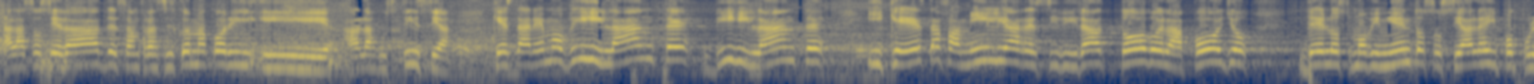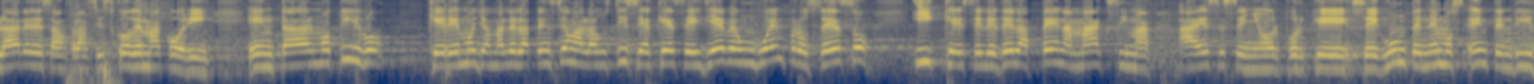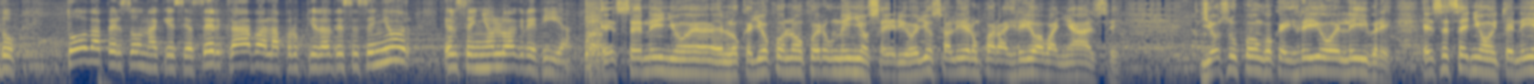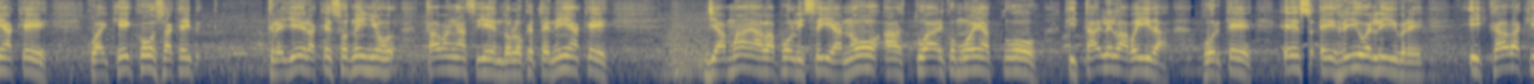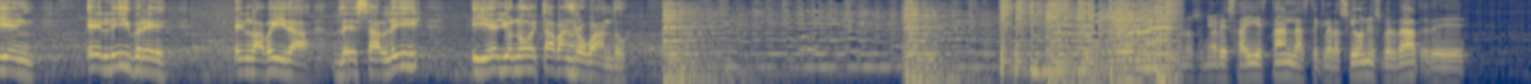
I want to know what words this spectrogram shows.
a la sociedad de San Francisco de Macorís y a la justicia que estaremos vigilantes, vigilantes y que esta familia recibirá todo el apoyo de los movimientos sociales y populares de San Francisco de Macorís. En tal motivo, queremos llamarle la atención a la justicia que se lleve un buen proceso y que se le dé la pena máxima a ese señor, porque según tenemos entendido, toda persona que se acercaba a la propiedad de ese señor, el señor lo agredía. Ese niño, eh, lo que yo conozco, era un niño serio. Ellos salieron para el río a bañarse. Yo supongo que el río es libre. Ese señor tenía que, cualquier cosa que creyera que esos niños estaban haciendo, lo que tenía que llamar a la policía, no actuar como él actuó, quitarle la vida, porque es, el río es libre y cada quien es libre en la vida de salir y ellos no estaban robando. Bueno, señores, ahí están las declaraciones, ¿verdad?, de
